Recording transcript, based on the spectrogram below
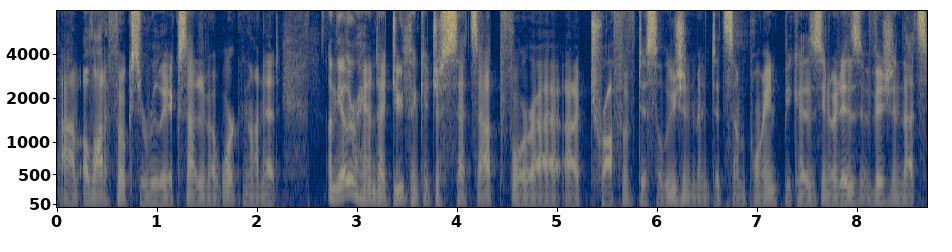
um, a lot of folks are really excited about working on it on the other hand, I do think it just sets up for a, a trough of disillusionment at some point because you know it is a vision that's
